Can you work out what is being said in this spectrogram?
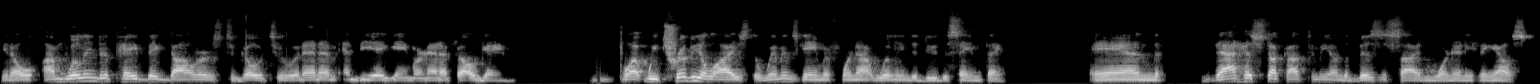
you know, I'm willing to pay big dollars to go to an NBA game or an NFL game but we trivialize the women's game if we're not willing to do the same thing. And that has stuck out to me on the business side more than anything else.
